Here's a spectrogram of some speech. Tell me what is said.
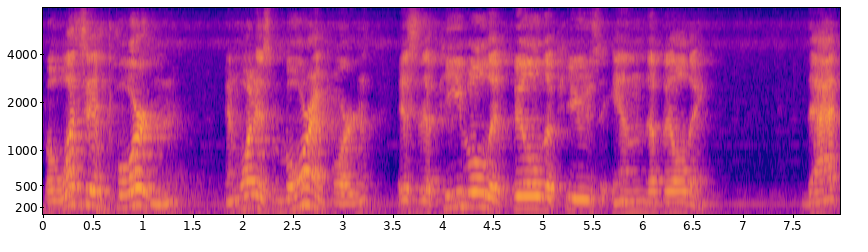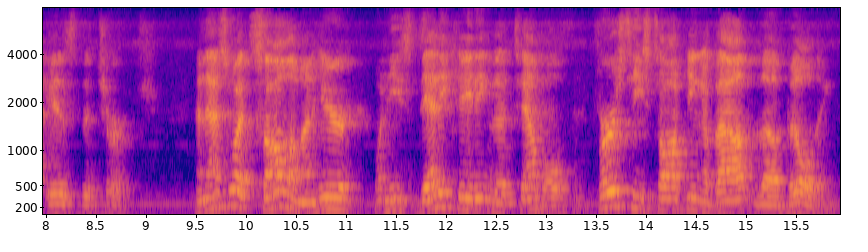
But what's important and what is more important is the people that fill the pews in the building. That is the church. And that's what Solomon here, when he's dedicating the temple, first he's talking about the building.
